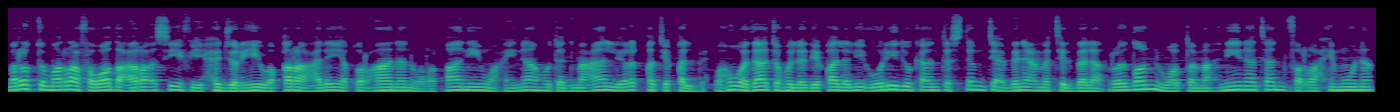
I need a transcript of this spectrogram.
مررت مرة فوضع رأسي في حجره وقرأ علي قرآنا ورقاني وعيناه تدمعان لرقة قلبه. وهو ذاته الذي قال لي أريدك أن تستمتع بنعمة البلاء رضا وطمأنينة فالراحمون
